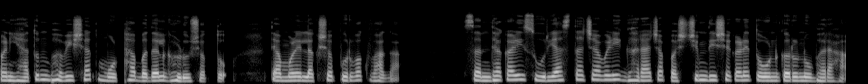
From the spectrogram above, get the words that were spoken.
पण ह्यातून भविष्यात मोठा बदल घडू शकतो. त्यामुळे लक्षपूर्वक वागा. संध्याकाळी सूर्यास्ताच्या वेळी घराच्या पश्चिम दिशेकडे तोंड करून उभं राहा.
